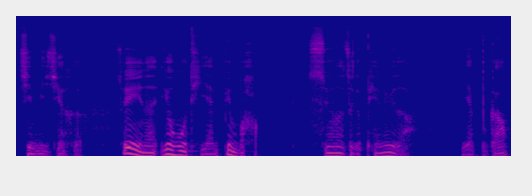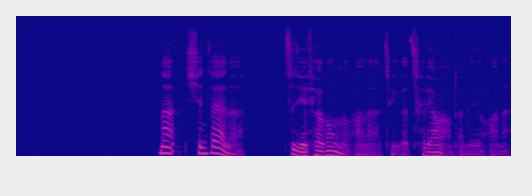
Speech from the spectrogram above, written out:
紧密结合，所以呢用户体验并不好，使用的这个频率呢也不高。那现在呢字节跳动的话呢，这个车联网团队的话呢，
